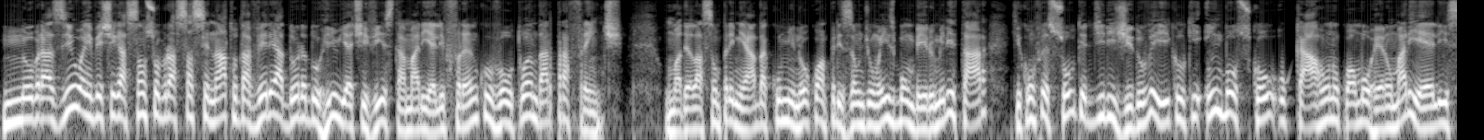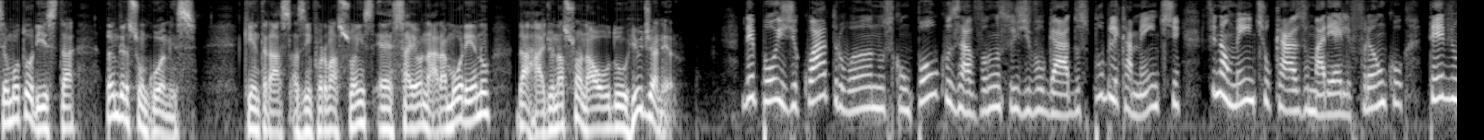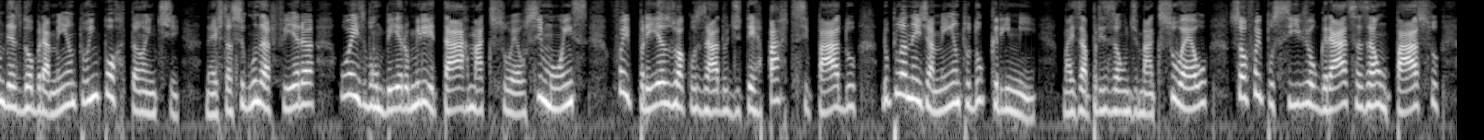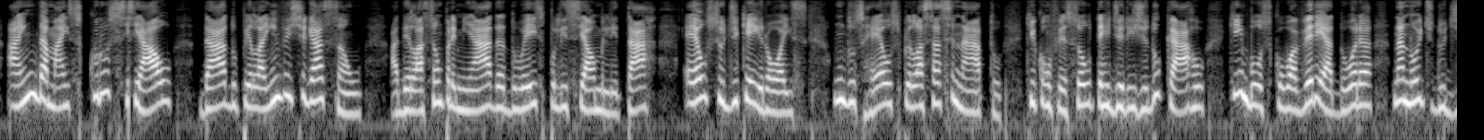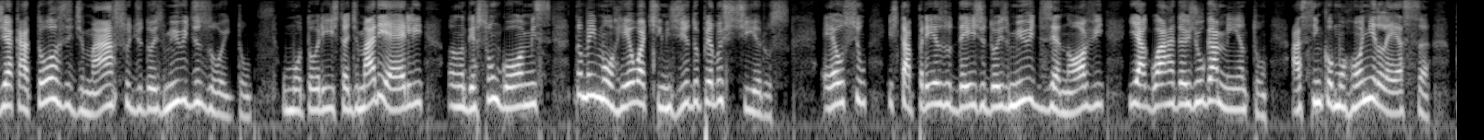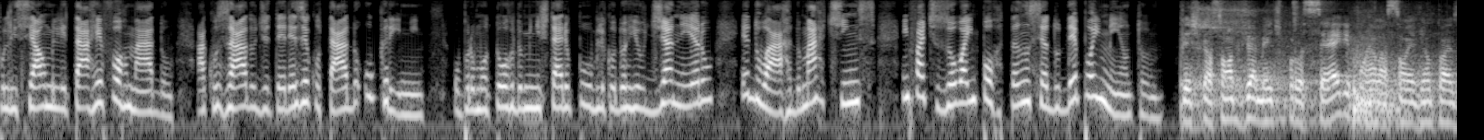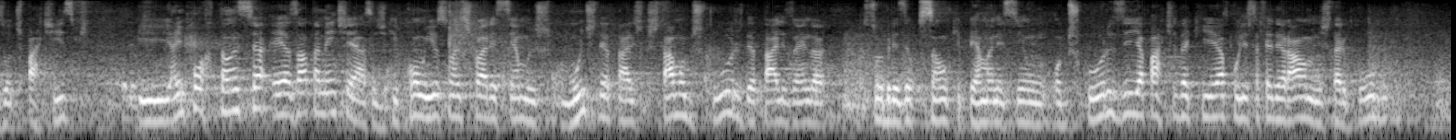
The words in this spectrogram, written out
No Brasil, a investigação sobre o assassinato da vereadora do Rio e ativista Marielle Franco voltou a andar para frente. Uma delação premiada culminou com a prisão de um ex-bombeiro militar que confessou ter dirigido o veículo que emboscou o carro no qual morreram Marielle e seu motorista, Anderson Gomes. Quem traz as informações é Sayonara Moreno, da Rádio Nacional do Rio de Janeiro. Depois de quatro anos com poucos avanços divulgados publicamente, finalmente o caso Marielle Franco teve um desdobramento importante. Nesta segunda-feira, o ex-bombeiro militar Maxwell Simões foi preso acusado de ter participado do planejamento do crime. Mas a prisão de Maxwell só foi possível graças a um passo ainda mais crucial dado pela investigação: a delação premiada do ex-policial militar Elcio de Queiroz um dos réus pelo assassinato, que confessou ter dirigido o carro que emboscou a vereadora na noite do dia 14 de março de 2018. O motorista de Marielle, Anderson Gomes, também morreu atingido pelos tiros. Elcio está preso desde 2019 e aguarda julgamento, assim como Rony Lessa, policial militar reformado, acusado de ter executado o crime. O promotor do Ministério Público do Rio de Janeiro, Eduardo Martins, enfatizou a importância do depoimento. A investigação, obviamente, prossegue com relação a eventuais outros partícipes e a importância é exatamente essa, de que com isso nós esclarecemos muitos detalhes que estavam obscuros, detalhes ainda sobre execução que permaneciam obscuros, e a partir daqui a Polícia Federal, o Ministério Público,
